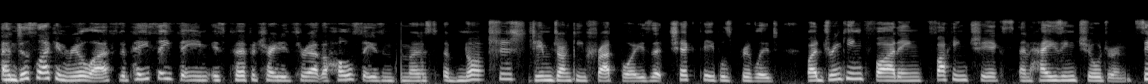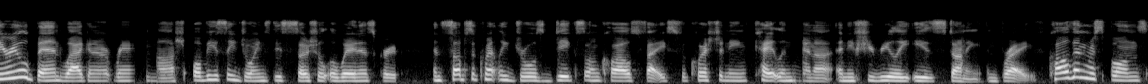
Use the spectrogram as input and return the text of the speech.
And just like in real life, the PC theme is perpetrated throughout the whole season for the most obnoxious gym junkie frat boys that check people's privilege by drinking, fighting, fucking chicks, and hazing children. Serial bandwagoner Randy Marsh obviously joins this social awareness group and subsequently draws dicks on Kyle's face for questioning Caitlyn Jenner and if she really is stunning and brave. Kyle then responds,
